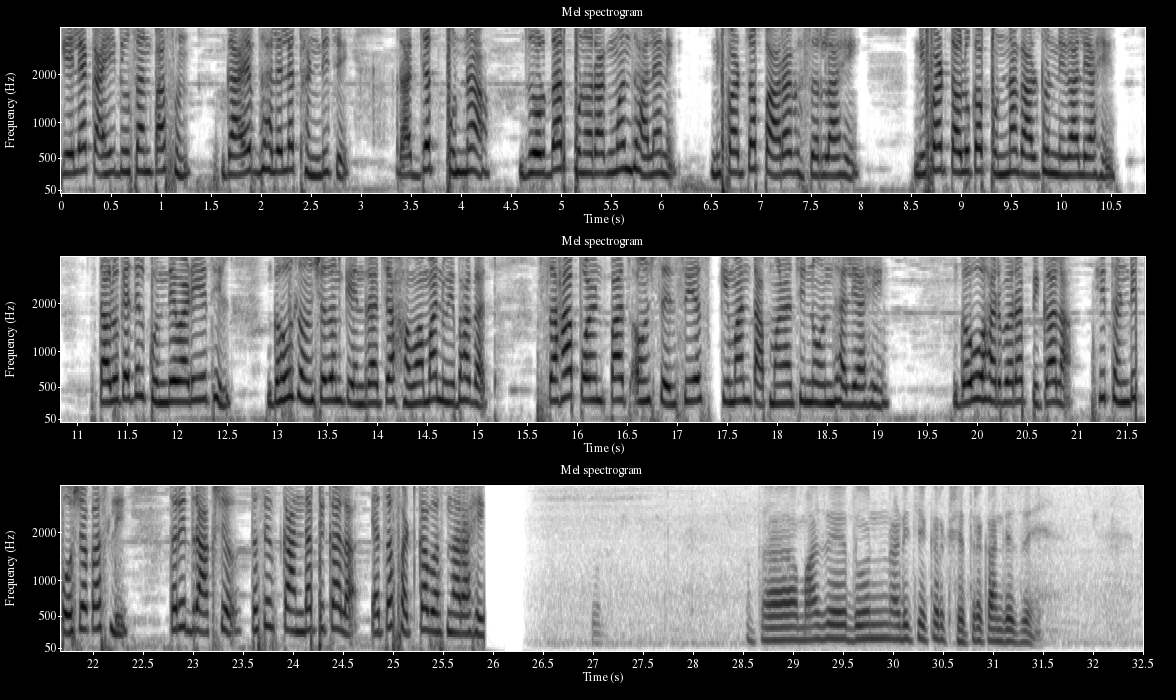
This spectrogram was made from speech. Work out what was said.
गेल्या काही दिवसांपासून गायब झालेल्या थंडीचे राज्यात पुन्हा जोरदार पुनरागमन झाल्याने निफाडचा पारा घसरला आहे. निफाड तालुका पुन्हा गारठून निघाले आहे. तालुक्यातील कुंदेवाडी येथील गहू संशोधन केंद्राच्या हवामान विभागात सहा पॉईंट पाच अंश सेल्सिअस किमान तापमानाची नोंद झाली आहे. गहू हरभरा पिकाला ही थंडी पोषक असली तरी द्राक्ष तसेच कांदा पिकाला याचा फटका बसणार आहे. आता माझं दोन अडीच एकर क्षेत्र कांद्याचं आहे.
